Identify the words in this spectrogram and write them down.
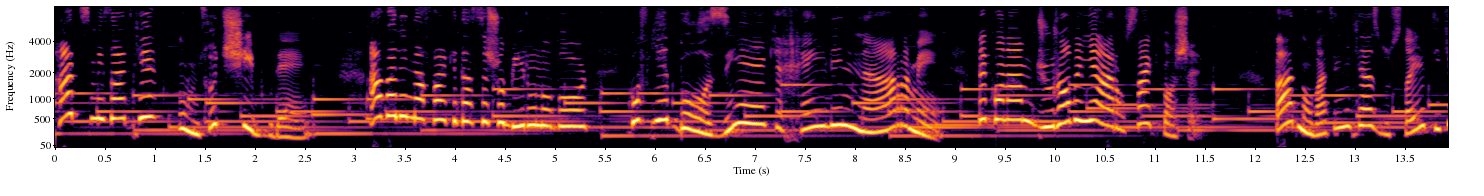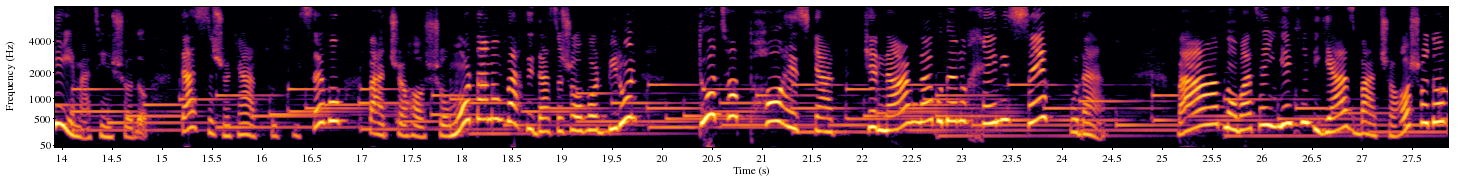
حدس می‌زد که اون تو چی بوده. اولین نفر که دستش رو بیرون آورد گفت یه بازیه که خیلی نرمه فکر کنم جوراب یه عروسک باشه بعد نوبت یکی از دوستای دیگه ی متین شد و دستشو کرد تو کیسه و بچه ها شمردن و وقتی دستش آورد بیرون دو تا پا حس کرد که نرم نبودن و خیلی سفت بودن. بعد نوبت یکی دیگه از بچه ها شد و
